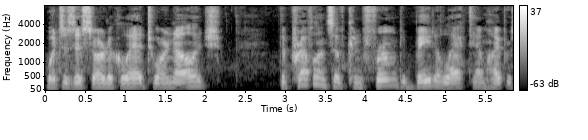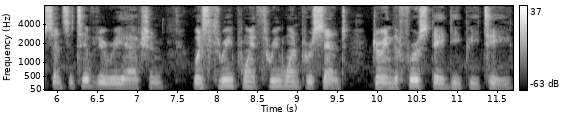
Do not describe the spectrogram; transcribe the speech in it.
What does this article add to our knowledge? The prevalence of confirmed beta lactam hypersensitivity reaction was 3.31% during the first day DPT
